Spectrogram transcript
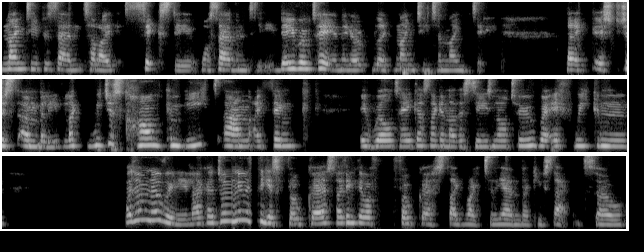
90% to like 60 or 70. They rotate and they go like 90 to 90. Like it's just unbelievable. Like we just can't compete. And I think it will take us like another season or two. But if we can I don't know really. Like I don't even think it's focused. I think they were focused like right to the end, like you said. So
